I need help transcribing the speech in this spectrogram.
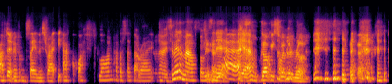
I don't know if I'm saying this right, the aquathlon. Have I said that right? No, it's a bit of a mouthful, isn't yeah. it? Yeah. yeah. Doggy swim and run.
